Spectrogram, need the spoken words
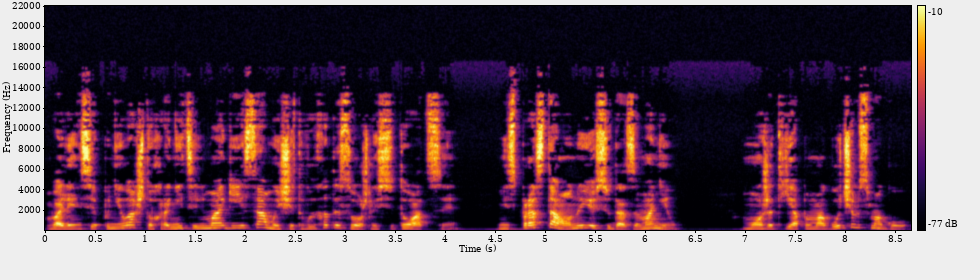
Валенсия поняла, что хранитель магии сам ищет выход из сложной ситуации. Неспроста он ее сюда заманил. «Может, я помогу, чем смогу?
